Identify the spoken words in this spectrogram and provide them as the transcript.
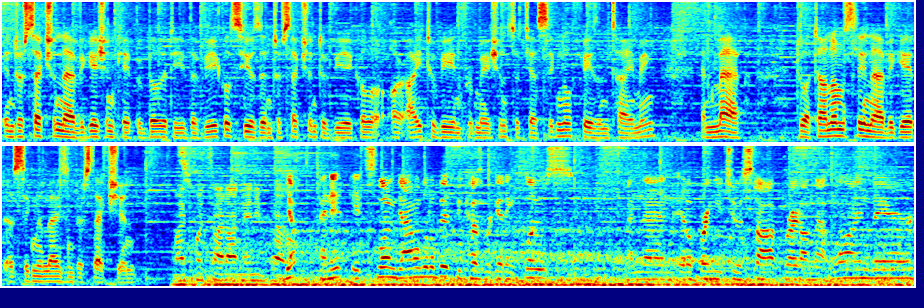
intersection navigation capability, the vehicles use intersection to vehicle or I2V information such as signal phase and timing and map to autonomously navigate a signalized intersection. My foot's not on any pedal. Yep, and it, it's slowing down a little bit because we're getting close, and then it'll bring you to a stop right on that line there.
